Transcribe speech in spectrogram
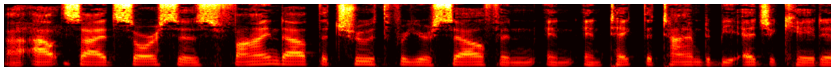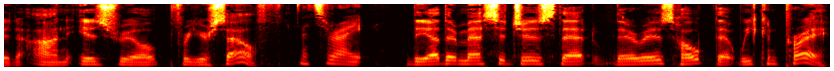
uh, outside sources. Find out the truth for yourself and, and, and take the time to be educated on Israel for yourself. That's right. The other message is that there is hope that we can pray.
